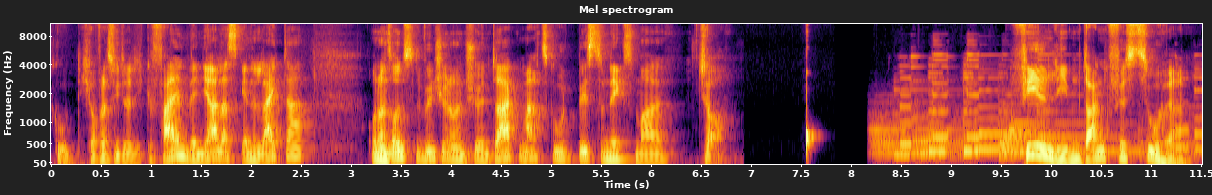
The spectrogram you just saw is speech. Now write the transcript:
gut, ich hoffe, das Video hat euch gefallen. Wenn ja, lasst gerne ein Like da. Und ansonsten wünsche ich euch noch einen schönen Tag. Macht's gut, bis zum nächsten Mal. Ciao. Vielen lieben Dank fürs Zuhören.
